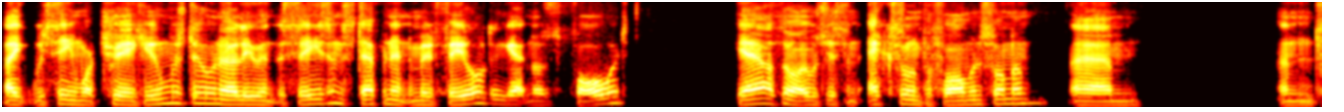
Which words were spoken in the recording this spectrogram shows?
Like we've seen what Trai Hume was doing earlier in the season, stepping into midfield and getting us forward. Yeah, I thought it was just an excellent performance from him. Um, and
